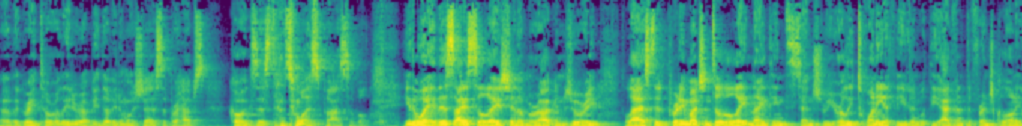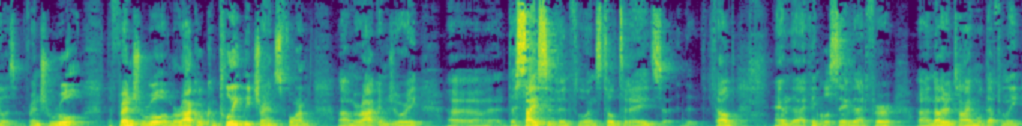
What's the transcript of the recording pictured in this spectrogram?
uh, the great Torah leader Rabbi David Moshe, so perhaps coexistence was possible. Either way, this isolation of Moroccan Jewry lasted pretty much until the late 19th century, early 20th even, with the advent of French colonialism, French rule. The French rule of Morocco completely transformed uh, Moroccan Jewry, uh, decisive influence till today, it's uh, felt. And I think we'll save that for another time. We'll definitely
